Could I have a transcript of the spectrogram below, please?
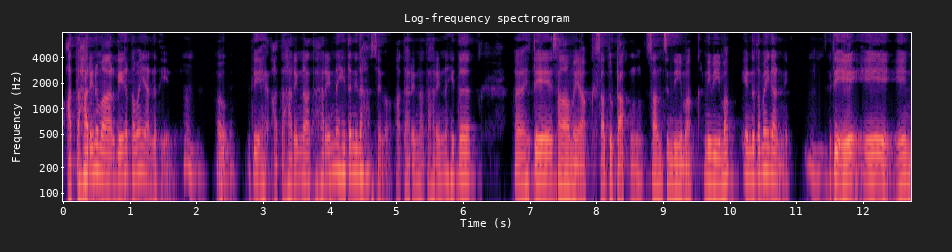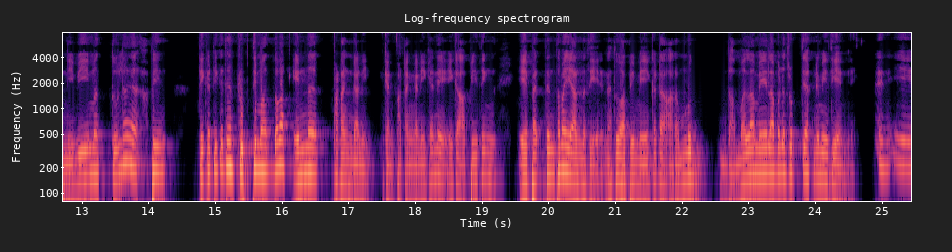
අතහරින මාර්ගයක තමයි යන්න තියෙන්නේ. ඔව්. ඉතින් අතහරින්න අතහරින්න හිත නිදහස් වෙනවා. අතහරින්න අතහරින්න හිත හිතේ සාමයක්, සතුටක්, සංසිඳීමක්, නිවීමක් එන්න තමයි ගන්නෙ. ඉතින් ඒ ඒ ඒ නිවීම තුළ අපි ටික ටික දැන් තෘප්තිමත් බවක් එන්න පටන් ගනි. يعني පටන් ගනි කියන්නේ ඒක අපි ඉතින් ඒ පැත්තෙන් තමයි යන්න තියෙන්නේ. නැතුව අපි මේකට අරමුණු දමලා මේ ලබන තෘප්තියක් නෙමෙයි තියෙන්නේ. ඒ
